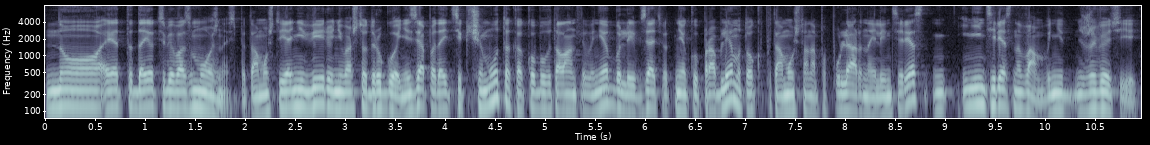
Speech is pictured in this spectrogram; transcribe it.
но это дает тебе возможность, потому что я не верю ни во что другое. Нельзя подойти к чему-то, какой бы вы талантливый не были, и взять вот некую проблему только потому, что она популярна или интересна, и неинтересна вам, вы не живете ей.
